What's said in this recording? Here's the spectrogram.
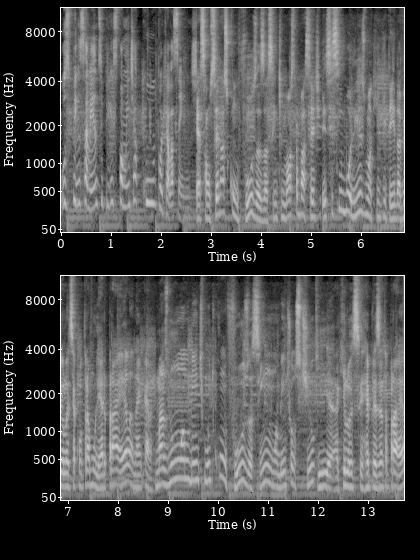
os pensamentos e principalmente a culpa que ela sente. É, são cenas confusas, assim, que mostra bastante esse simbolismo aqui que tem da violência contra a mulher pra ela, né, cara? Mas num ambiente muito confuso, assim, um ambiente hostil, que aquilo se representa pra ela,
